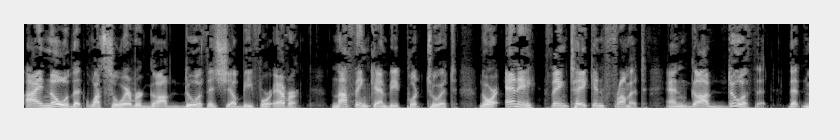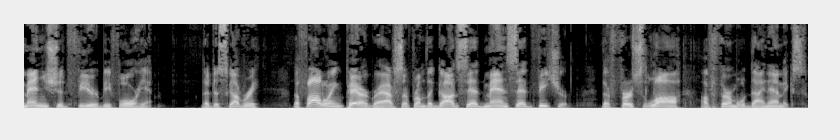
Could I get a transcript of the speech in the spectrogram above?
I know that whatsoever God doeth, it shall be forever. Nothing can be put to it, nor anything taken from it, and God doeth it, that men should fear before him. The discovery? The following paragraphs are from the God said, man said feature, the first law of thermodynamics.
